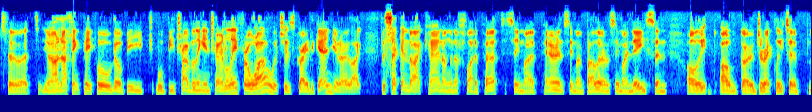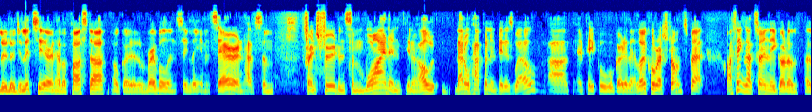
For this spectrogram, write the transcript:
to, to, you know. And I think people they'll be will be traveling internally for a while, which is great. Again, you know, like the second I can, I'm going to fly to Perth to see my parents, see my brother, and see my niece, and I'll I'll go directly to Lulu Delizia and have a pasta. I'll go to the Rebel and see Liam and Sarah and have some French food and some wine, and you know, I'll that'll happen a bit as well. Uh, and people will go to their local restaurants, but I think that's only got a, a,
